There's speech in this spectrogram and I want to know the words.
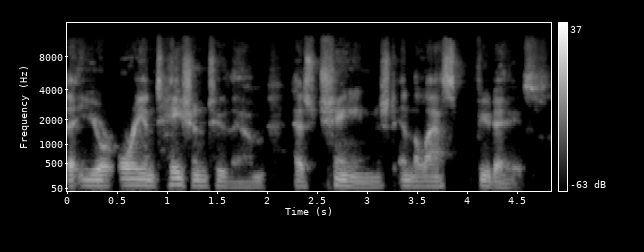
that your orientation to them has changed in the last few days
